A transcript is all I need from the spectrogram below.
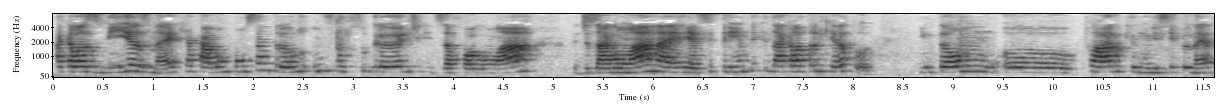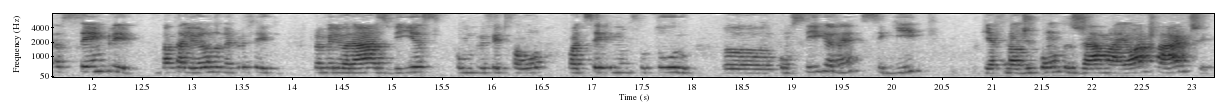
aquelas vias né, que acabam concentrando um fluxo grande, que desafogam lá, desagam lá na RS-30 e que dá aquela tranqueira toda. Então, uh, claro que o município está né, tá sempre batalhando, né, prefeito, para melhorar as vias, como o prefeito falou, pode ser que no futuro uh, consiga né, seguir, porque afinal de contas já a maior parte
